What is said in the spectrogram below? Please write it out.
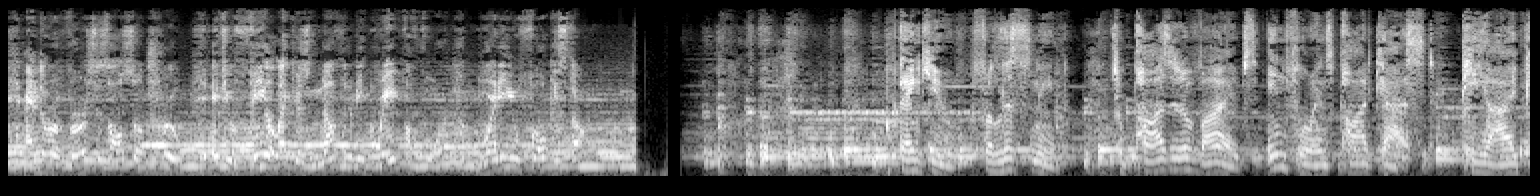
And the reverse is also true. If you feel like there's nothing to be grateful for, what are you focused on? Thank you for listening to Positive Vibes Influence Podcast, PIP.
